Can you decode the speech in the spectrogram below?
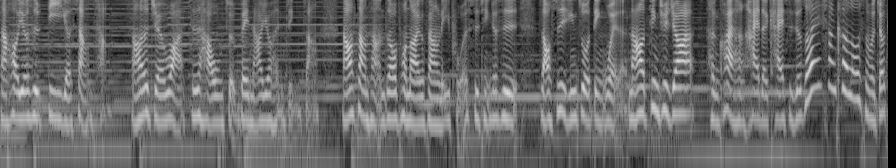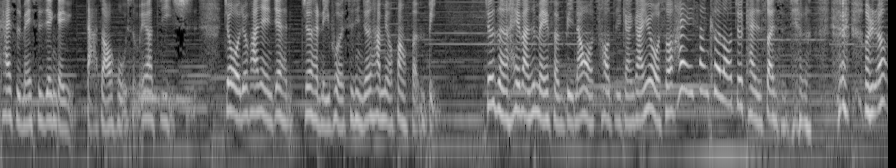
然后又是第一个上场。然后就觉得哇，真是毫无准备，然后又很紧张。然后上场之后碰到一个非常离谱的事情，就是老师已经做定位了，然后进去就要很快很嗨的开始，就说哎、上课喽什么，就开始没时间给你打招呼什么，又要计时。就我就发现一件很就很离谱的事情，就是他没有放粉笔，就整个黑板是没粉笔，然后我超级尴尬，因为我说嘿上课喽，就开始算时间了，我说。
